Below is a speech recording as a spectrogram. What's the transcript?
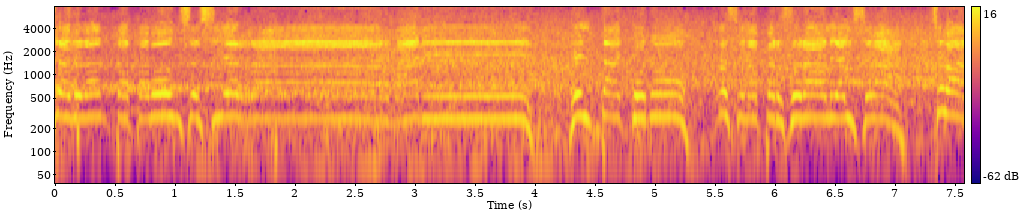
Se adelanta Pavón. Se cierra. Armani. El taco no. Hace la personal y ahí se va. Se va.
